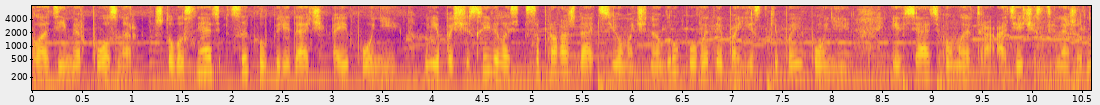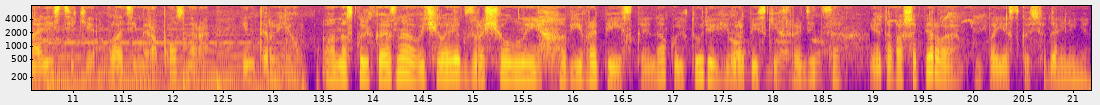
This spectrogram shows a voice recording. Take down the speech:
Владимир Познер, чтобы снять цикл передач о Японии. Мне посчастливилось сопровождать съемочную группу в этой поездке по Японии и взять у мэтра отечественной журналистики Владимира Познера интервью. А, насколько я знаю, вы человек, возвращенный в европейской да, культуре, в европейских да, традициях. Да. Это ваша первая поездка сюда или нет?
